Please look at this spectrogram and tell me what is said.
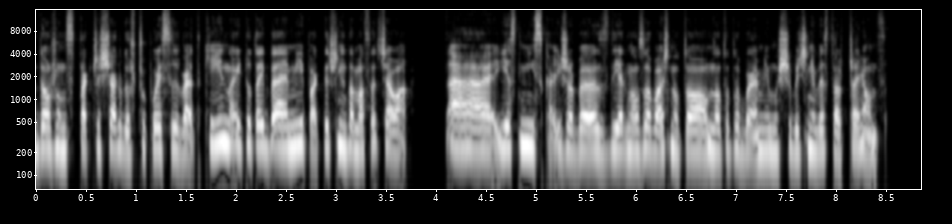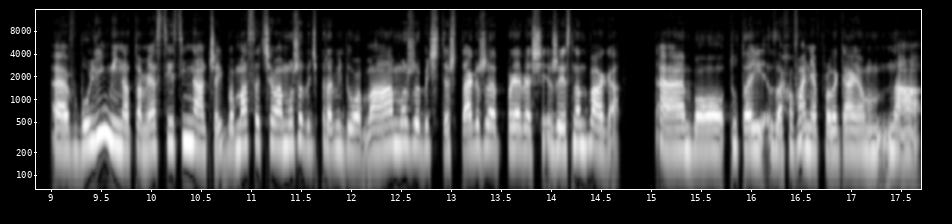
dążąc tak czy siak do szczupłej sylwetki. No i tutaj BMI, faktycznie ta masa ciała e, jest niska i żeby zdiagnozować, no to, no to to BMI musi być niewystarczające. W bulimii natomiast jest inaczej, bo masa ciała może być prawidłowa, może być też tak, że pojawia się, że jest nadwaga, bo tutaj zachowania polegają na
